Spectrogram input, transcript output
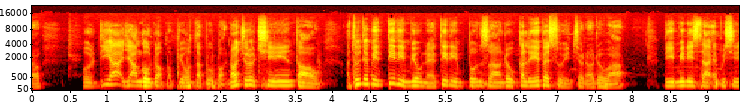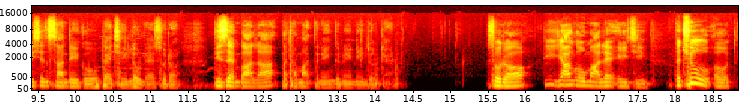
တော့ဟိုဒီကအရန်ကုန်တော့မပြောတတ်ဘူးပေါ့နော်ကျွန်တော်ချင်းတောင်အထူးသဖြင့်တိတိမြို့နယ်တိတိတွန်းဆန်တို့ကလေးပဲဆိုရင်ကျွန်တော်တို့က ဒီ Minister Appreciation Sunday ကိုပဲချိန်လုပ်လဲဆိုတော့ဒီဇင်ဘာလပထမတနင်္ဂနွေနေ့လုပ်တယ်ဆိုတော့ဒီရန်ကုန်မှာလည်း AG တချို့ဟိုတ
